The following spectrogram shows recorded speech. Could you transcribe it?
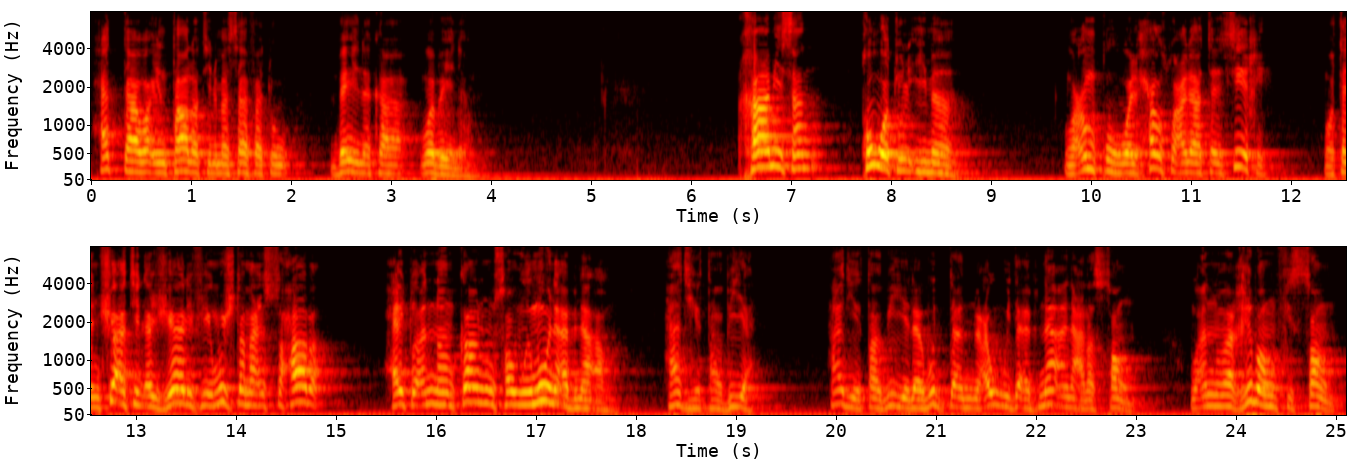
حتى وإن طالت المسافة بينك وبينه خامسا قوة الإيمان. وعمقه والحرص على ترسيخه وتنشأة الأجيال في مجتمع الصحابة حيث أنهم كانوا يصومون أبناءهم. هذه تربية هذه تربية لابد أن نعود أبناءنا على الصوم وأن نرغبهم في الصوم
